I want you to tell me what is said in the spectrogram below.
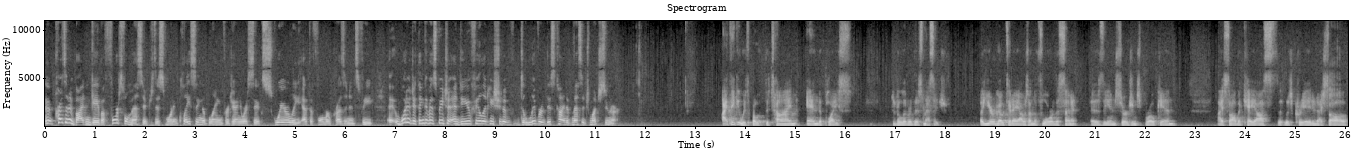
Uh, President Biden gave a forceful message this morning, placing the blame for January 6 squarely at the former president's feet. Uh, what did you think of his speech, and do you feel that he should have delivered this kind of message much sooner? I think it was both the time and the place to deliver this message. A year ago today, I was on the floor of the Senate as the insurgents broke in. I saw the chaos that was created. I saw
